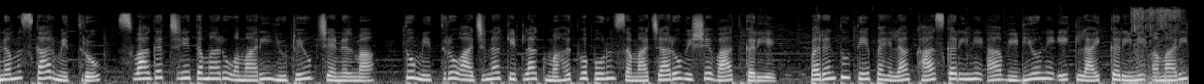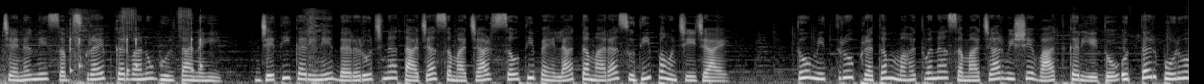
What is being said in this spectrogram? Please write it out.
નમસ્કાર મિત્રો, સ્વાગત છે તમારું અમારી યુટ્યુબ ચેનલમાં. તો મિત્રો, આજના કેટલાક મહત્વપૂર્ણ સમાચારો વિશે વાત કરીએ. પરંતુ તે પહેલા ખાસ કરીને આ વિડીયોને એક લાઇક કરીને અમારી ચેનલને સબસ્ક્રાઇબ કરવાનું ભૂલતા નહીં. જેથી કરીને દરરોજના તાજા સમાચાર સૌથી પહેલા તમારા સુધી પહોંચી જાય. તો મિત્રો, પ્રથમ મહત્વના સમાચાર વિશે વાત કરીએ તો, ઉત્તર પૂર્વ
